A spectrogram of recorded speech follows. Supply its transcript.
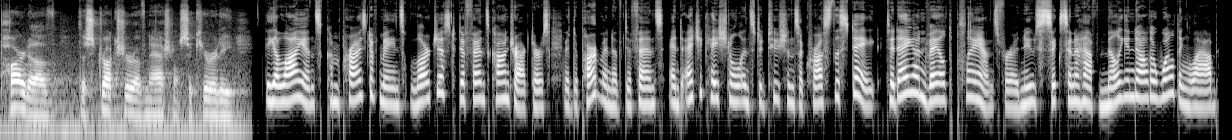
part of the structure of national security the alliance, comprised of Maine's largest defense contractors, the Department of Defense, and educational institutions across the state, today unveiled plans for a new $6.5 million welding lab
